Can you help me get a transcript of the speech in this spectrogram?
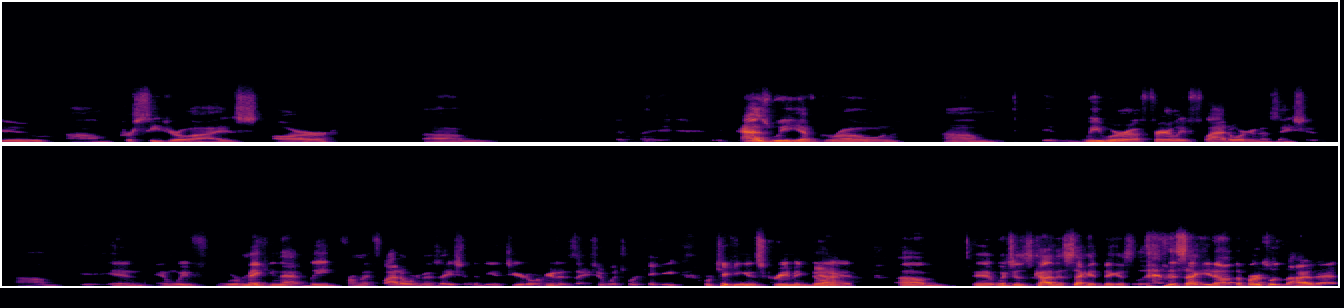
to um, proceduralize our um, as we have grown. Um, it, we were a fairly flat organization um, and and we've we're making that leap from a flat organization to be a tiered organization, which we're kicking we're kicking and screaming doing yeah. it, um, and, which is kind of the second biggest. The second, you know, the first one's to hire that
